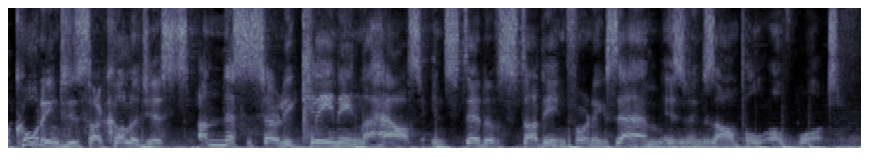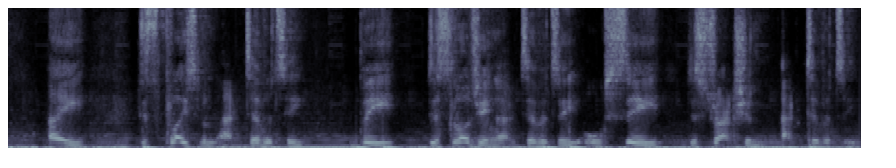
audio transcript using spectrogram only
According to psychologists, unnecessarily cleaning the house instead of studying for an exam is an example of what? A. Displacement activity. B. Dislodging activity. Or C. Distraction activity.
